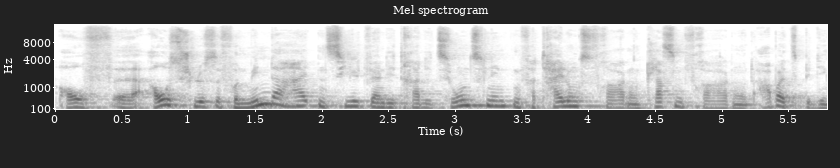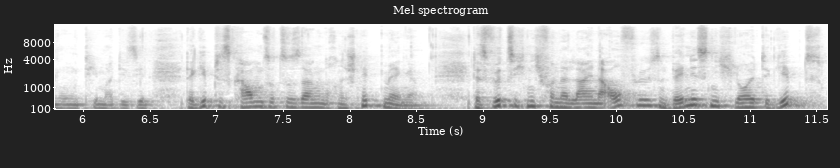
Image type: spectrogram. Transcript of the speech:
auf äh, Ausschlüsse von Minderheiten zielt, während die Traditionslinken Verteilungsfragen, Klassenfragen und Arbeitsbedingungen thematisieren. Da gibt es kaum sozusagen noch eine Schnittmenge. Das wird sich nicht von alleine auflösen, wenn es nicht Leute gibt,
